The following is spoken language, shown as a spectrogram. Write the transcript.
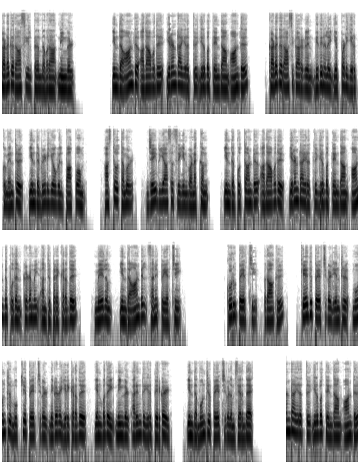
கடக ராசியில் பிறந்தவரா நீங்கள்? இந்த ஆண்டு அதாவது இரண்டாயிரத்து இருபத்தைந்தாம் ஆண்டு கடக ராசிக்காரர்களின் நிதிநிலை எப்படி இருக்கும் என்று இந்த வீடியோவில் பார்ப்போம். அஸ்டோ தமிழ் ஜெய் வியாசஸ்ரீயின் வணக்கம். இந்த புத்தாண்டு அதாவது இரண்டாயிரத்து இருபத்தைந்தாம் ஆண்டு புதன் கிழமை அன்று பிறக்கிறது. மேலும் இந்த ஆண்டில் சனிப்பெயர்ச்சி குரு பெயர்ச்சி ராகு கேது பெயர்ச்சிகள் என்று மூன்று முக்கிய பெயர்ச்சிகள் நிகழ இருக்கிறது என்பதை நீங்கள் அறிந்து இருப்பீர்கள். இந்த மூன்று பெயர்ச்சிகளும் சேர்ந்த இரண்டாயிரத்து இருபத்தைந்தாம் ஆண்டு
